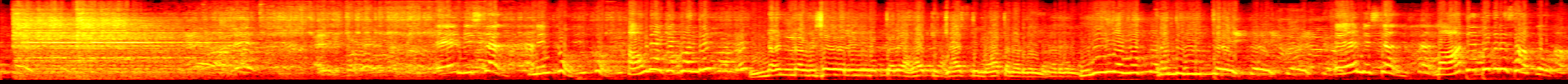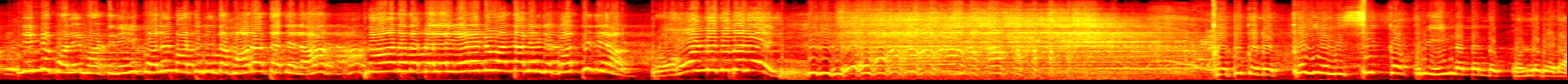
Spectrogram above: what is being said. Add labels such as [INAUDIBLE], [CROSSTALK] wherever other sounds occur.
ನಿಂತು ಅವನ್ಯಾಕೆ ಕೊಂದೆ? ನನ್ನ ವಿಷಯದಲ್ಲಿ ನೀನು ತಲೆ ಹಾಕಿ ಜಾಸ್ತಿ ಮಾತನಾಡಿದೆ ನೀನನ್ನು ಕೊಂದು ಬಿಡುತ್ತೀರಿ ಏ ಮಿಸ್ಟರ್ ಮಾತೆತ್ತಿದ್ರೆ ಸಾಕು. ನಿನ್ನೆ ಕೊಲೆ ಮಾಡ್ತೀನಿ ಕೊಲೆ ಮಾಡ್ತೀನಿ ಅಂತ ಹಾರಾಡ್ತಾ ಇದೆಯಲ್ಲ ಪ್ರಾಣದ ಬೆಲೆ ಏನು ಅಂತ ನಿನ್ಗೆ ಗೊತ್ತಿದೆಯಾ? ಪ್ರಾಣದ ಬೆಲೆ? ಕಟುಕನ ಕೈಯಲ್ಲಿ ಸಿಕ್ಕ ಪ್ರೀ ನನ್ನನ್ನು ಕೊಲ್ಲಬೇಡ.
